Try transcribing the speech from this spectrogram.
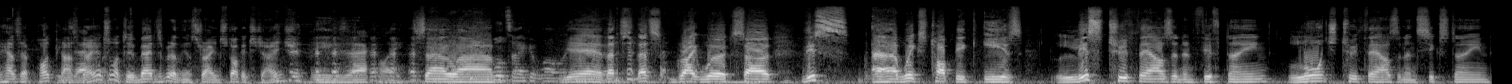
how's that podcast Exactly. going?" It's not too bad. It's better than the Australian Stock Exchange. exactly. so um, we'll take it while we're Yeah, that's that's great work. So this uh, week's topic is List 2015, Launch 2016,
